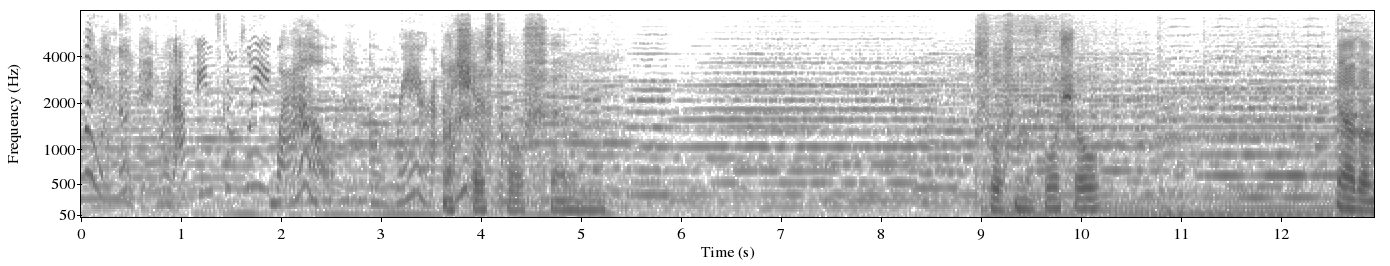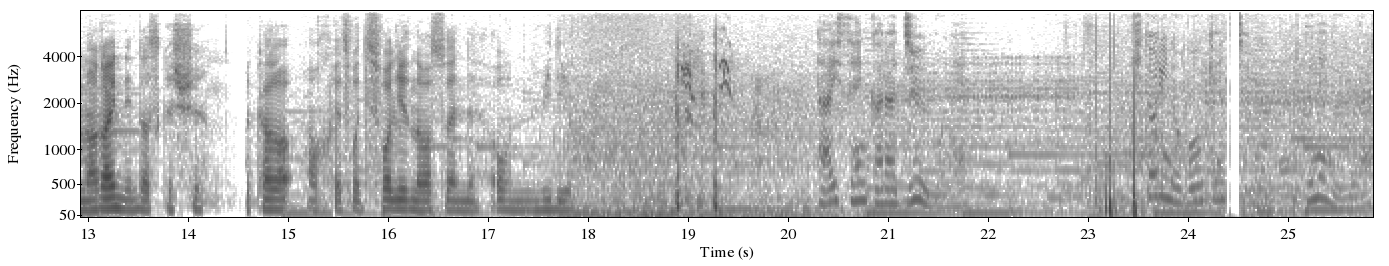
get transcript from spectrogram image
Why not take a break? Crafting's complete. Wow, a rare Ach, item. scheiß drauf. Ähm so ist eine Vorschau. Ja, aber mal rein in das Geschirr. Kara, ach, jetzt wollte ich es vorlesen, da war es zu Ende. Oh, ein Video. 対戦から15年一人の冒険者が船に揺られ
